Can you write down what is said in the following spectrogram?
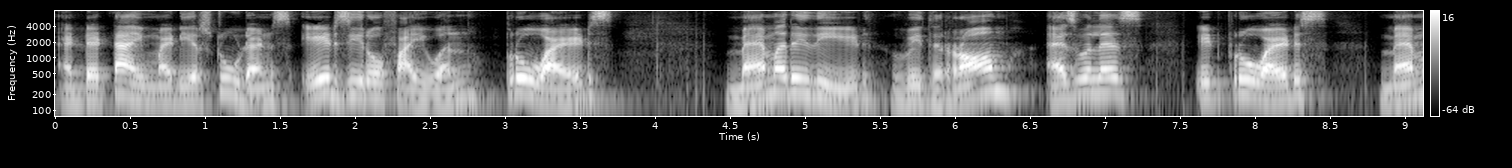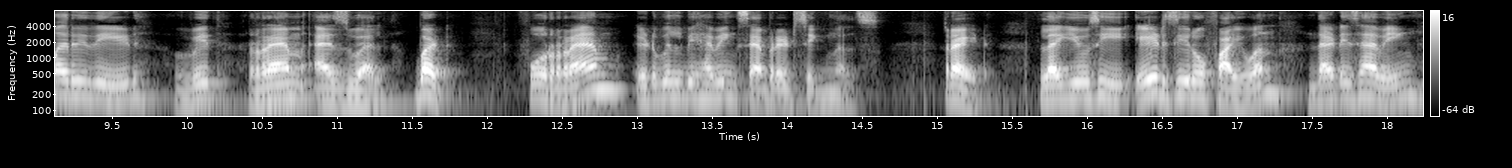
at that time, my dear students, 8051 provides memory read with ROM as well as it provides memory read with RAM as well. But for RAM, it will be having separate signals, right? Like you see 8051 that is having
